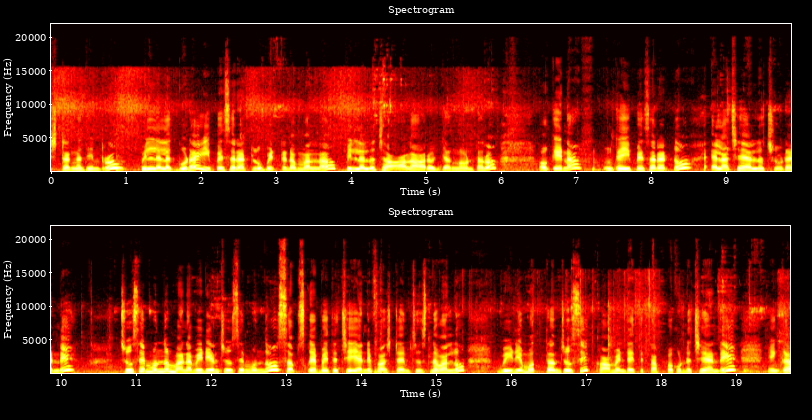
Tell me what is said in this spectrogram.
ఇష్టంగా తింటారు పిల్లలకు కూడా ఈ పెసరట్లు పెట్టడం వల్ల పిల్లలు చాలా ఆరోగ్యంగా ఉంటారు. ఓకేనా? ఇంకా ఈ పెసరట్టు ఎలా చేయాలో చూడండి. చూసే ముందు మన వీడియోని చూసే ముందు సబ్స్క్రైబ్ అయితే చేయండి. ఫస్ట్ టైం చూసిన వాళ్ళు వీడియో మొత్తం చూసి కామెంట్ అయితే తప్పకుండా చేయండి. ఇంకా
